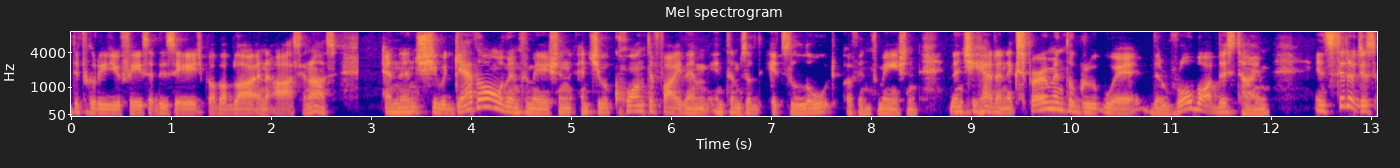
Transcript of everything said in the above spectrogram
difficulty you faced at this age? Blah blah blah and ask and ask and then she would gather all the information and she would quantify them in terms of its load of information then she had an experimental group where the robot this time instead of just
